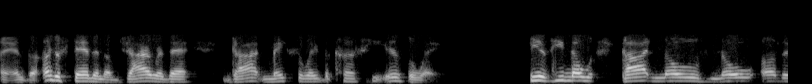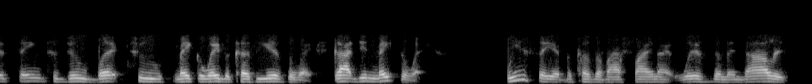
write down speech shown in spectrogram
and the understanding of Jireh that God makes a way because He is the way. He is He know God knows no other thing to do but to make a way because He is the way. God didn't make the way. We say it because of our finite wisdom and knowledge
